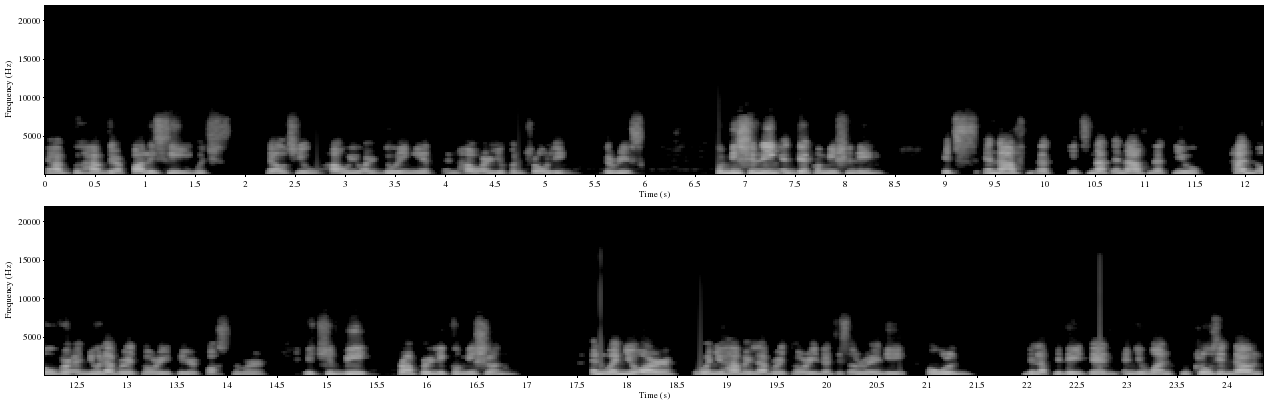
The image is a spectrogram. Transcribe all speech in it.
you have to have their policy, which tells you how you are doing it and how are you controlling the risk. Commissioning and decommissioning. It's enough that it's not enough that you hand over a new laboratory to your customer. It should be properly commissioned. And when you are when you have a laboratory that is already old, dilapidated, and you want to close it down,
